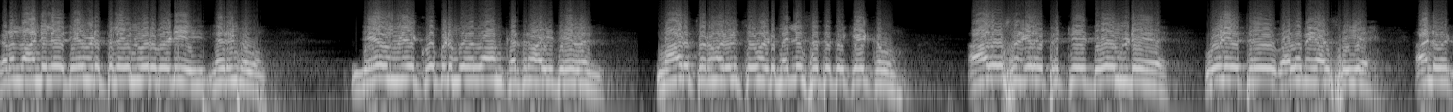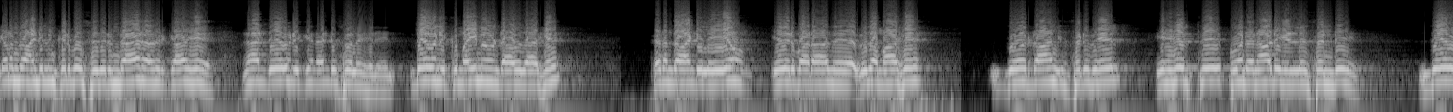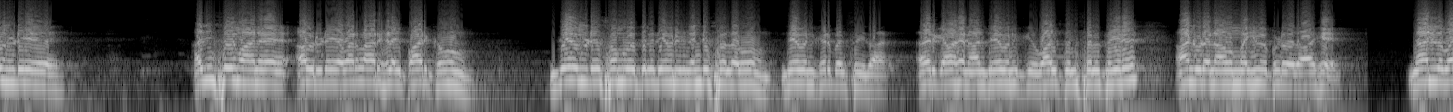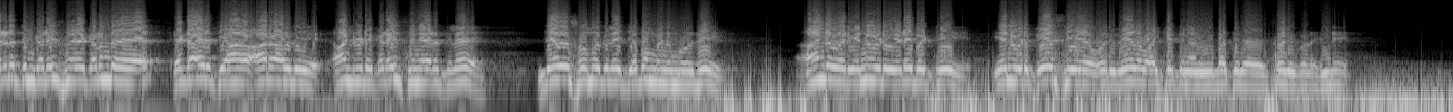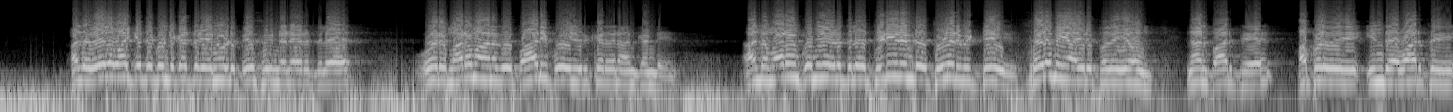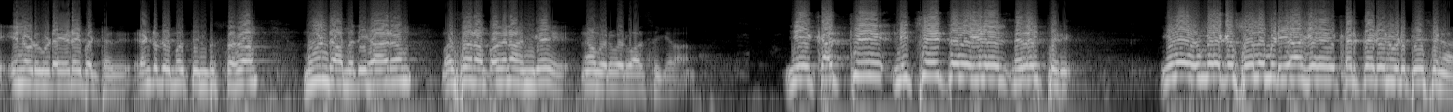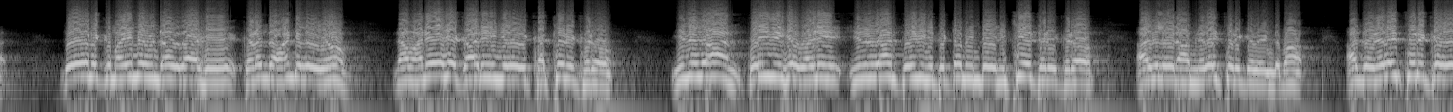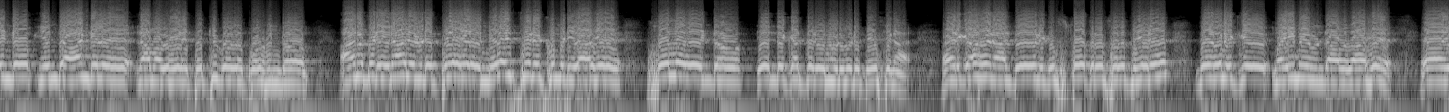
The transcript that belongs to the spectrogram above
கடந்த ஆண்டிலே தேவனிடத்திலே நூறுபடி நெருங்கவும். தேவனை கூப்பிடும் போதெல்லாம் கர்த்தராகி தேவன் மாறுத்தரம் அருளிச்சவனுடைய மெல்லிய சத்தத்தை கேட்கவும். ஆலோசனைகளை பெற்று தேவனுடைய ஊழியத்தை வல்லமையால் செய்ய ஆண்டவர் கடந்த ஆண்டிலும் கிருப செய்திருந்தார். அதற்காக நான் தேவனுக்கு நன்றி சொல்லுகிறேன். தேவனுக்கு மகிமை உண்டாவதாக கடந்த ஆண்டிலேயும் எதிர்பாராத விதமாக ஜோர்டான் இஸ்ரேல் எகிப்து போன்ற நாடுகளில் சென்று தேவனுடைய அதிசயமான அவருடைய வரலாறுகளை பார்க்கவும் தேவனுடைய சமூகத்தில் தேவனுக்கு நன்றி சொல்லவும் தேவன் கருப்பை செய்தார். அதற்காக நான் தேவனுக்கு வாழ்த்தல் செலுத்துகிறேன் ஆண்டுடன் நாம் மகிமைப்படுவதாக. நான் இந்த வருடத்தின் கடைசி கடந்த இரண்டாயிரத்தி ஆறாவது ஆண்டுடைய கடைசி நேரத்தில் தேவ சோமத்திலே ஜபம் பண்ணும்போது ஆண்டவர் என்னோடு இடைபெற்று என்னோடு பேசிய ஒரு வேத வாக்கியத்தை நான் மத்தியில் சொல்லிக் கொள்கின்றேன். அந்த வேத வாக்கியத்தை கொண்டு கத்தர் என்னோடு பேசுகின்ற நேரத்தில் ஒரு மரமானது பாரி போய் இருக்கிறதை நான் கண்டேன். அந்த மரம் கொஞ்ச நேரத்தில் திடீரென்று துளிர் விட்டு செழுமையாயிருப்பதையும் நான் பார்த்தேன். அப்பொழுது இந்த வார்த்தை என்னோடு கூட இடைப்பட்டது. இரண்டு திமுத்தின் புஸ்தகம் மூன்றாம் அதிகாரம் வசனம் பதினான்கு நாம் ஒருவர் வாசிக்கலாம். நீ கற்று நிச்சயத்தவைகளில் நிலைத்திரு. இதை உங்களுக்கு சொல்லும்படியாக கர்த்தர் என்னோடு பேசினார். தேவனுக்கு மகிமை உண்டாவதாக கடந்த ஆண்டிலேயும் நாம் அநேக காரியங்களை கற்றிருக்கிறோம். இதுதான் தெய்வீக வழி இதுதான் தெய்வீக திட்டம் என்று நிச்சயத்திருக்கிறோம். அதிலே நாம் நிலைத்திருக்க வேண்டுமா? அந்த நிலைத்திருக்க வேண்டும் இந்த ஆண்டிலே நாம் அவைகளை பெற்றுக் கொள்ளப் போகின்றோம். ஆனபடியினால் என்னுடைய பிள்ளைகளை நிலைத்திருக்கும்படியாக சொல்ல வேண்டும் என்று கத்தர் என்னோடு கூட பேசினார். அதற்காக நான் தேவனுக்கு ஸ்தோத்திரம் செலுத்துகிறேன். தேவனுக்கு மகிமை உண்டாவதாக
